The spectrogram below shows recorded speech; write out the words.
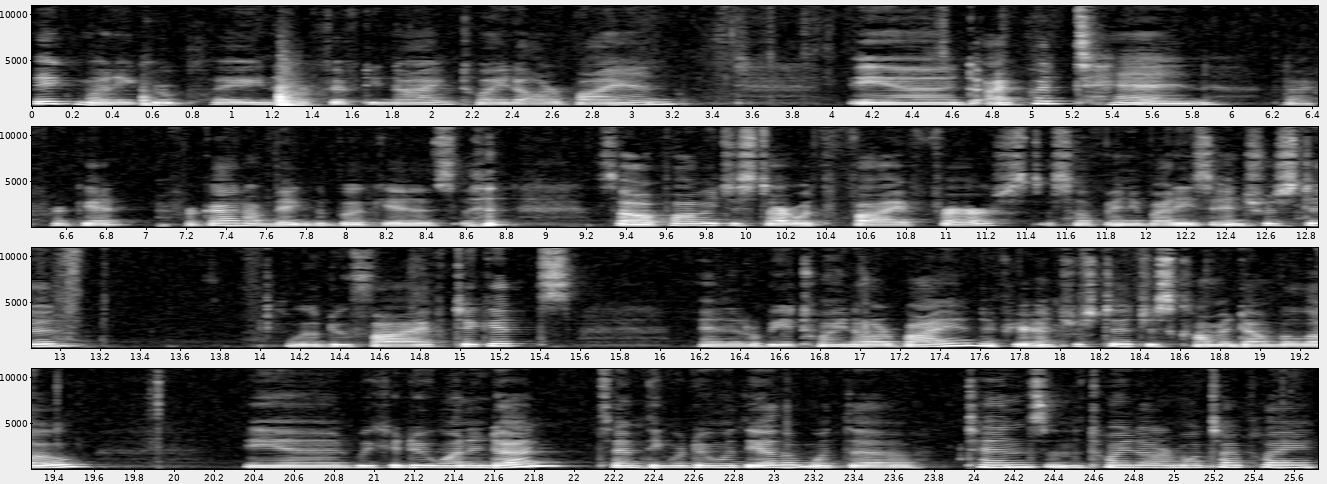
big money group play, number 59, $20 buy-in. And I put 10, but I forget, I forgot how big the book is. so I'll probably just start with five first. So if anybody's interested, we'll do five tickets and it'll be a $20 buy-in. If you're interested, just comment down below and we could do one and done. Same thing we're doing with the other with the 10s and the $20 multi-play.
